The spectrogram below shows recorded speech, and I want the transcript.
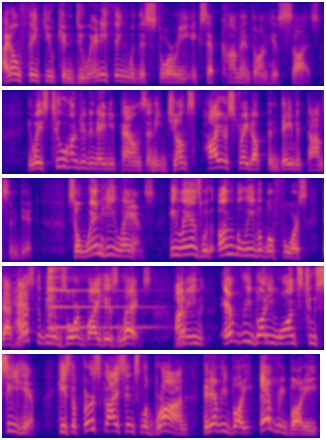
I don't think you can do anything with this story except comment on his size. He weighs 280 pounds and he jumps higher straight up than David Thompson did. So when he lands, he lands with unbelievable force that has yep. to be absorbed by his legs. Yep. I mean, everybody wants to see him. He's the first guy since LeBron that everybody, everybody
